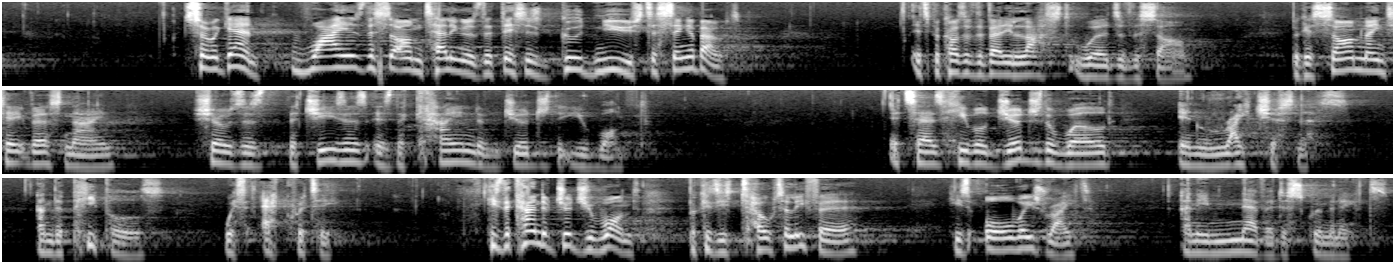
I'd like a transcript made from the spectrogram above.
So, again, why is the psalm telling us that this is good news to sing about? It's because of the very last words of the psalm. Because Psalm 98, verse 9, shows us that Jesus is the kind of judge that you want. It says, He will judge the world in righteousness and the peoples with equity. He's the kind of judge you want because he's totally fair, he's always right, and he never discriminates.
